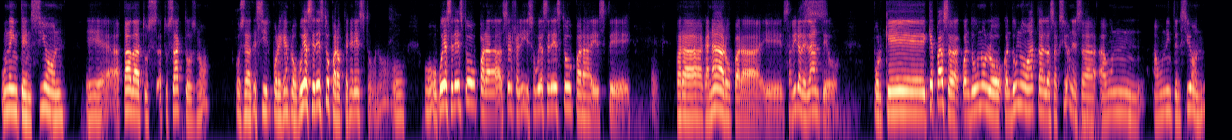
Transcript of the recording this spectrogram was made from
una intención eh, atada a tus, a tus actos, ¿no? O sea, decir, por ejemplo, voy a hacer esto para obtener esto, ¿no? O, o voy a hacer esto para ser feliz, o voy a hacer esto para, este, para ganar o para salir adelante, o, porque, ¿qué pasa? Cuando uno, lo, cuando uno ata las acciones a, a, un, a una intención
